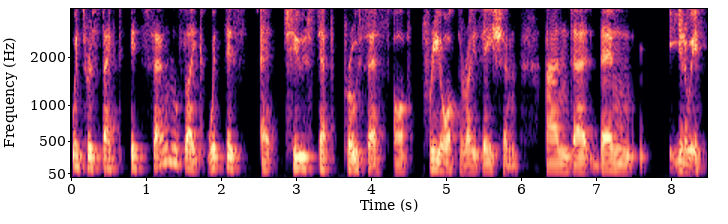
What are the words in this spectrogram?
with respect, it sounds like with this uh, two step process of pre authorization and uh, then you know, if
